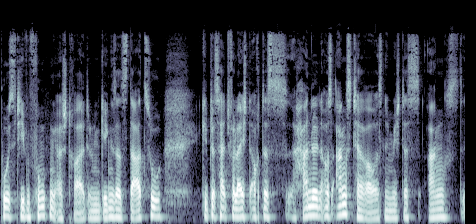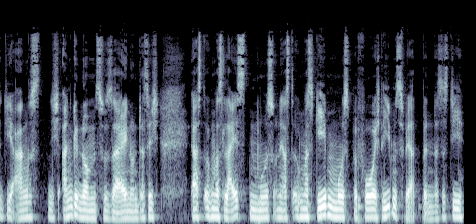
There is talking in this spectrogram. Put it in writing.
positiven Funken erstrahlt. Und im Gegensatz dazu gibt es halt vielleicht auch das Handeln aus Angst heraus, nämlich das Angst, die Angst, nicht angenommen zu sein und dass ich erst irgendwas leisten muss und erst irgendwas geben muss, bevor ich liebenswert bin. Das ist die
